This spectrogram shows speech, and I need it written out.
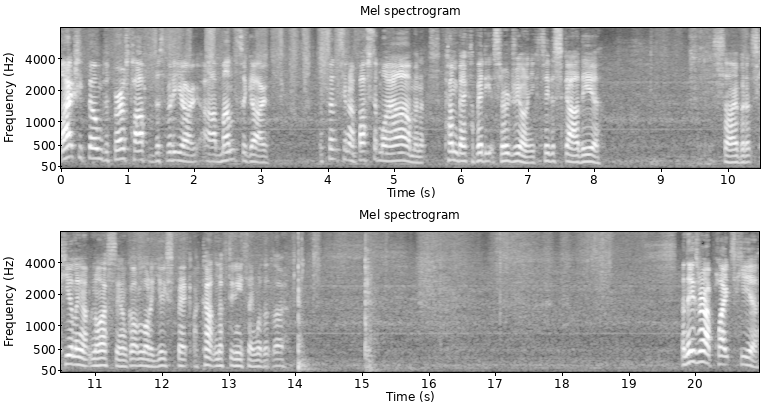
I actually filmed the first half of this video uh, months ago. And since then I busted my arm and it's come back, I've had to get surgery on it. You can see the scar there. So, but it's healing up nicely. I've got a lot of use back. I can't lift anything with it though. And these are our plates here.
